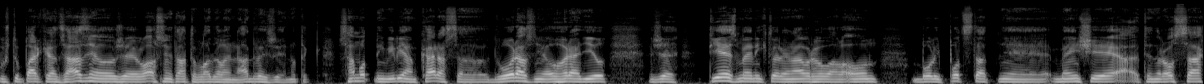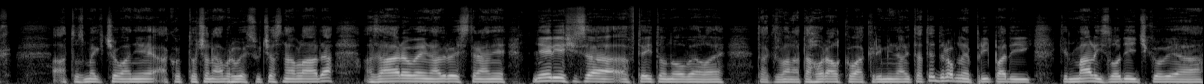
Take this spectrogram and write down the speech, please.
už tu párkrát zaznelo, že vlastne táto vláda len nadvezuje, no tak samotný William Karas sa dôrazne ohradil, že tie zmeny, ktoré navrhoval on, boli podstatne menšie ten rozsah a to zmekčovanie ako to, čo navrhuje súčasná vláda a zároveň na druhej strane nerieši sa v tejto novele tzv. tá horálková kriminalita. To je drobné prípady, keď mali zlodejčkovia,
